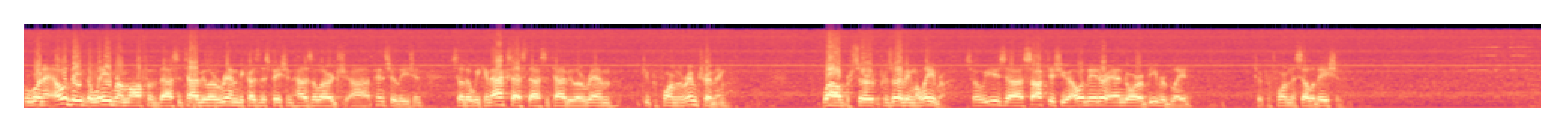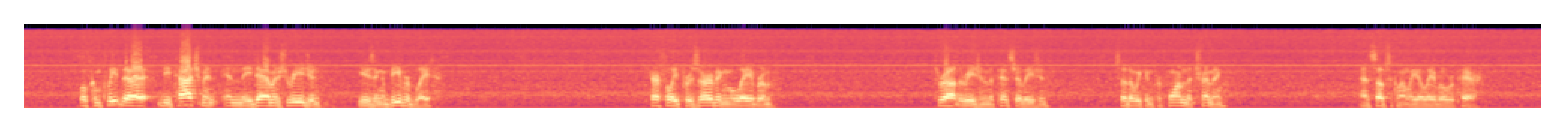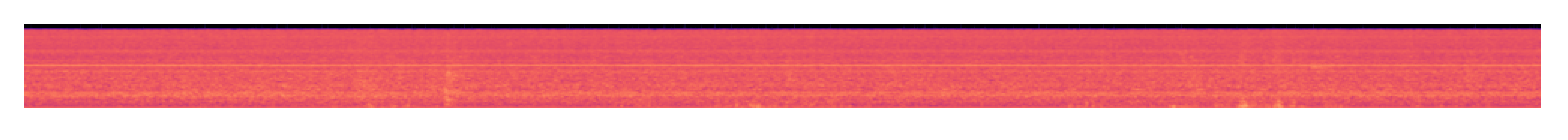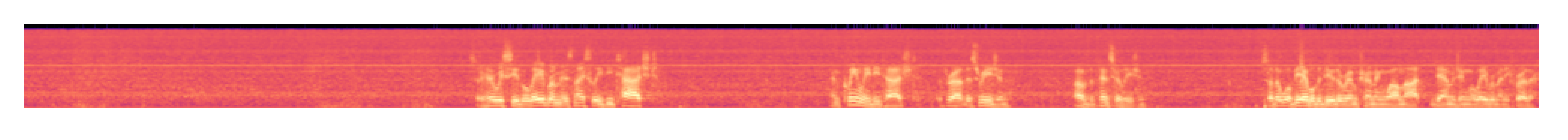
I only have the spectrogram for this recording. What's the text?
We're going to elevate the labrum off of the acetabular rim because this patient has a large uh, pincer lesion so that we can access the acetabular rim to perform the rim trimming while preser preserving the labrum. So we use a soft tissue elevator and or a beaver blade to perform this elevation. We'll complete the detachment in the damaged region using a beaver blade carefully preserving the labrum throughout the region of the pincer lesion so that we can perform the trimming and subsequently a labral repair. So here we see the labrum is nicely detached and cleanly detached throughout this region of the pincer lesion so that we'll be able to do the rim trimming while not damaging the labrum any further.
